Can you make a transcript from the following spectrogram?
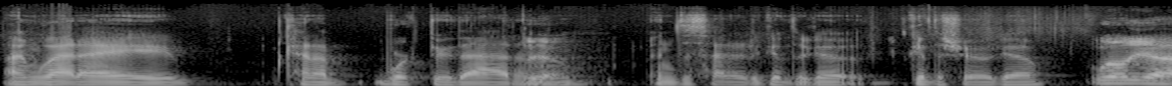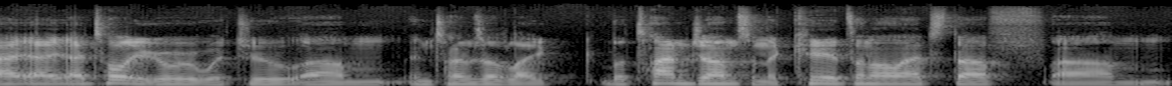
I'm glad I kind of worked through that and Yeah. And decided to give the go give the show a go. Well, yeah, I, I- I totally agree with you. Um, in terms of like the time jumps and the kids and all that stuff, um,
